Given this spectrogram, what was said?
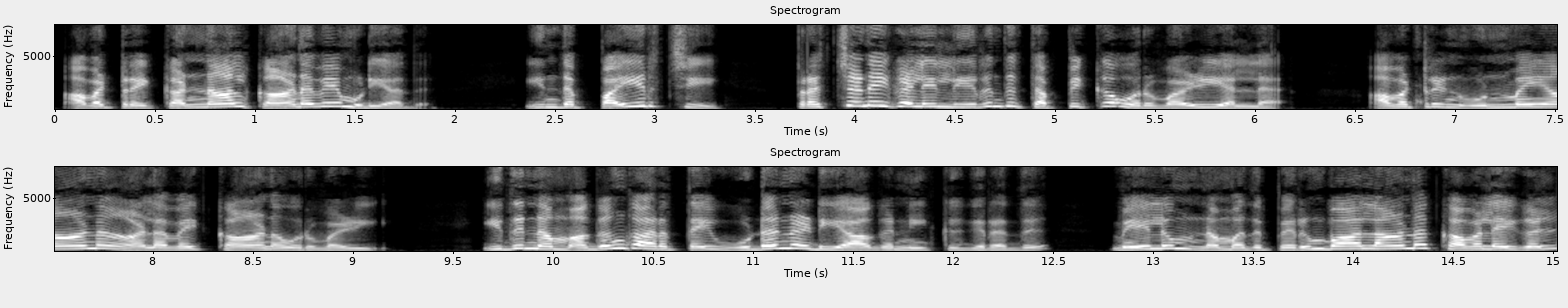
அவற்றை கண்ணால் காணவே முடியாது. இந்த பயிற்சி பிரச்சனைகளில் இருந்து தப்பிக்க ஒரு வழி அல்ல. அவற்றின் உண்மையான அளவை காண ஒரு வழி. இது நம் அகங்காரத்தை உடனடியாக நீக்குகிறது. மேலும் நமது பெரும்பாலான கவலைகள்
